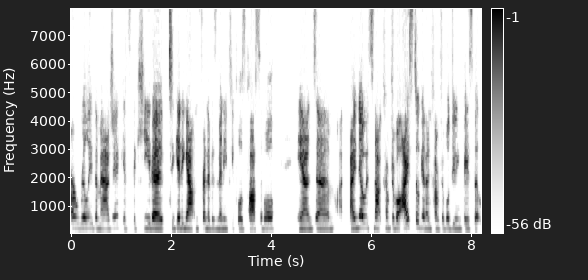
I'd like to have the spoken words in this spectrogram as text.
are really the magic. It's the key to to getting out in front of as many people as possible. And um, I know it's not comfortable. I still get uncomfortable doing Facebook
